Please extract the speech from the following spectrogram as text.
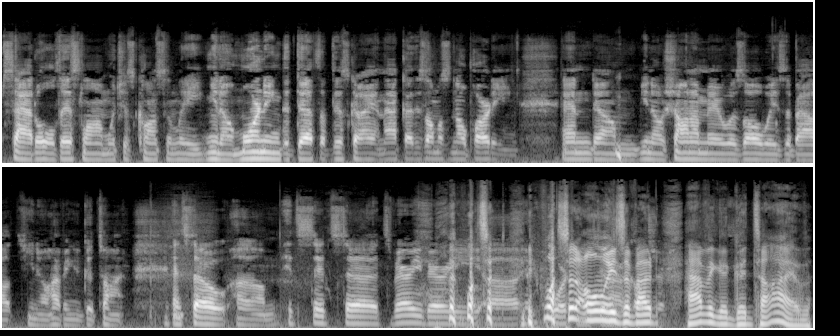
sad old Islam, which is constantly, you know, mourning the death of this guy and that guy. There's almost no partying, and um, you know, Shahnameh was always about, you know, having a good time, and so um, it's it's uh, it's very very. It wasn't, uh, it wasn't always about culture. having a good time.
